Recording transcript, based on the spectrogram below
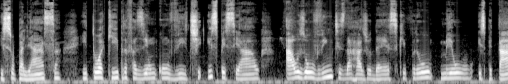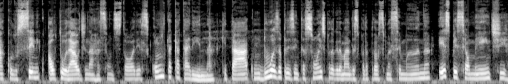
e sou palhaça e estou aqui para fazer um convite especial aos ouvintes da Rádio Desk para o meu espetáculo cênico autoral de narração de histórias Conta Catarina, que está com duas apresentações programadas para a próxima semana, especialmente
